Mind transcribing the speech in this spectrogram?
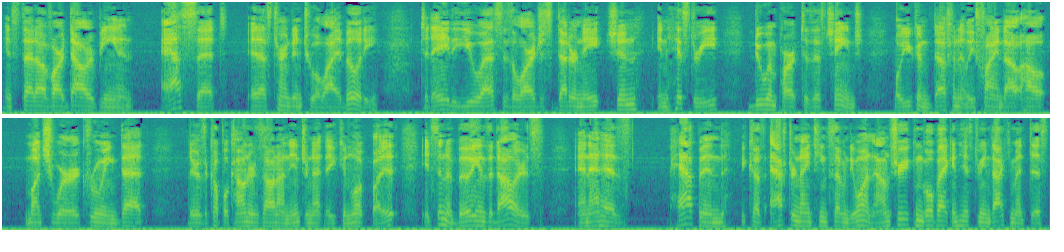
Instead of our dollar being asset, it has turned into a liability. Today, the U.S. is the largest debtor nation in history, due in part to this change. Well, you can definitely find out how much we're accruing debt. There's a couple counters out on the internet that you can look, but it it's in the billions of dollars, and that has happened because after 1971, I'm sure you can go back in history and document this,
